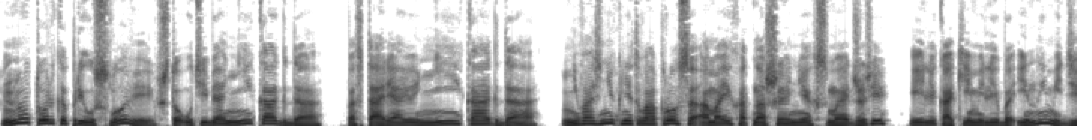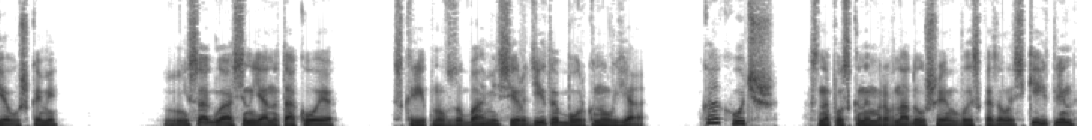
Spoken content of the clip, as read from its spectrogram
но только при условии, что у тебя никогда, повторяю, никогда, не возникнет вопроса о моих отношениях с Мэджери или какими-либо иными девушками». «Не согласен я на такое», — скрипнув зубами, сердито буркнул я. «Как хочешь», — с напускным равнодушием высказалась Кейтлин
